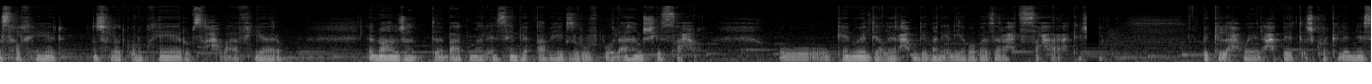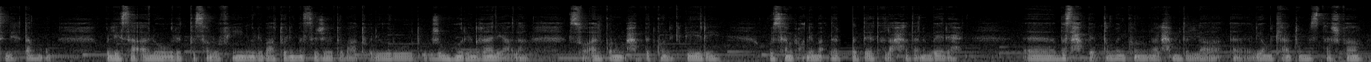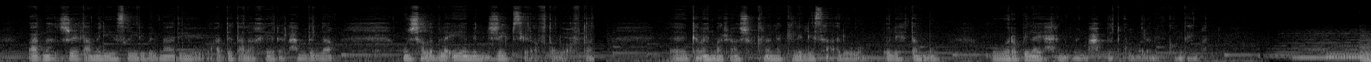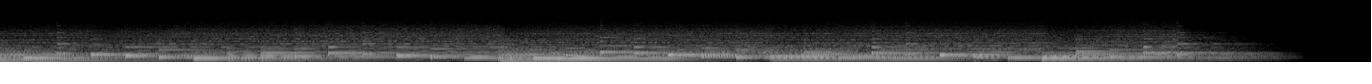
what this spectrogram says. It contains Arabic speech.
مساء الخير إن شاء الله تكونوا بخير وبصحة وعافية يا رب. لأنه عن جد بعد ما الإنسان بيقطع بهيك ظروف بقول أهم شي الصحة. وكان والدي الله يرحمه دائما يقول لي يا بابا إذا راحت الصحة راح كل شيء بكل الأحوال حبيت أشكر كل الناس اللي اهتموا واللي سألوا واللي اتصلوا فيني واللي بعتوا لي مسجات وبعتوا لي ورود وجمهوري الغالي على سؤالكم ومحبتكم الكبيرة. وسامحوا لي ما قدرت رديت على حدا امبارح. أه بس حبيت أطمنكم إنه الحمد لله. أه اليوم طلعت من المستشفى بعد ما جريت عملية صغيرة بالمعدة وعدت على خير الحمد لله. وإن شاء الله بالأيام الجاي بصير أفضل وأفضل. أه كمان مرة شكرا لكل اللي سألوا واللي اهتموا. وربي لا يحرمني من محبتكم ولا منكم دايما.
